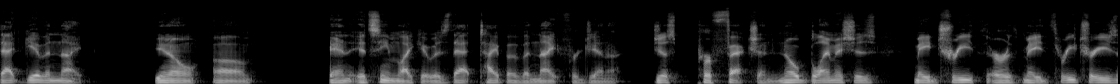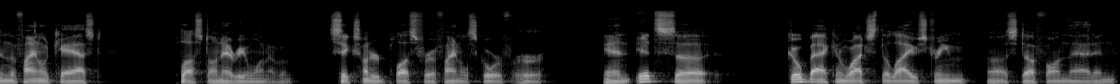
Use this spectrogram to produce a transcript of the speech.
that given night, you know. Um, and it seemed like it was that type of a night for Jenna. Just perfection, no blemishes. Made tree or made three trees in the final cast plus on every one of them. 600 plus for a final score for her. And it's, uh, go back and watch the live stream uh, stuff on that. And,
